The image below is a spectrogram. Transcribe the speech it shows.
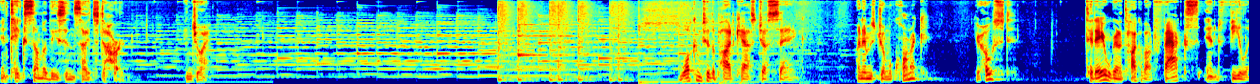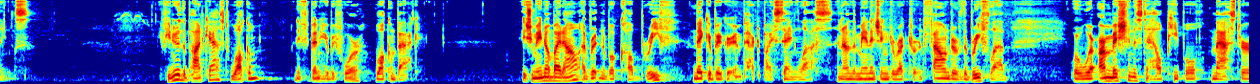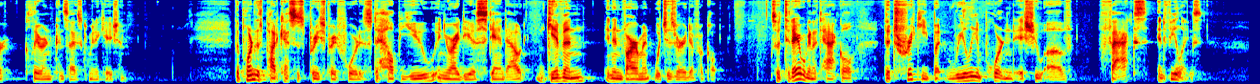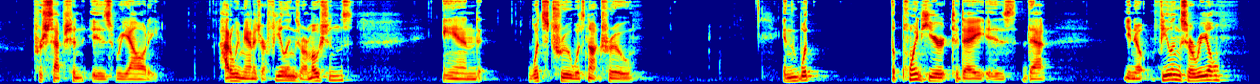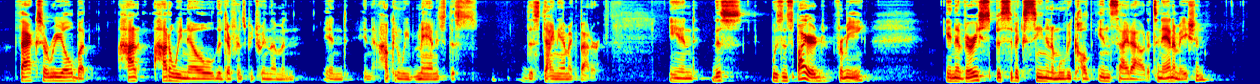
and take some of these insights to heart. Enjoy. Welcome to the podcast Just Saying. My name is Joe McCormack, your host. Today we're going to talk about facts and feelings. If you're new to the podcast, welcome. And if you've been here before, welcome back. As you may know by now, I've written a book called Brief Make a Bigger Impact by Saying Less. And I'm the managing director and founder of the Brief Lab, where our mission is to help people master clear and concise communication. The point of this podcast is pretty straightforward is to help you and your ideas stand out given an environment which is very difficult. So today we're going to tackle the tricky but really important issue of facts and feelings. Perception is reality. How do we manage our feelings, our emotions, and what's true, what's not true? And what the point here today is that you know feelings are real, facts are real, but how how do we know the difference between them and and and how can we manage this this dynamic better? And this was inspired for me in a very specific scene in a movie called Inside Out. It's an animation.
